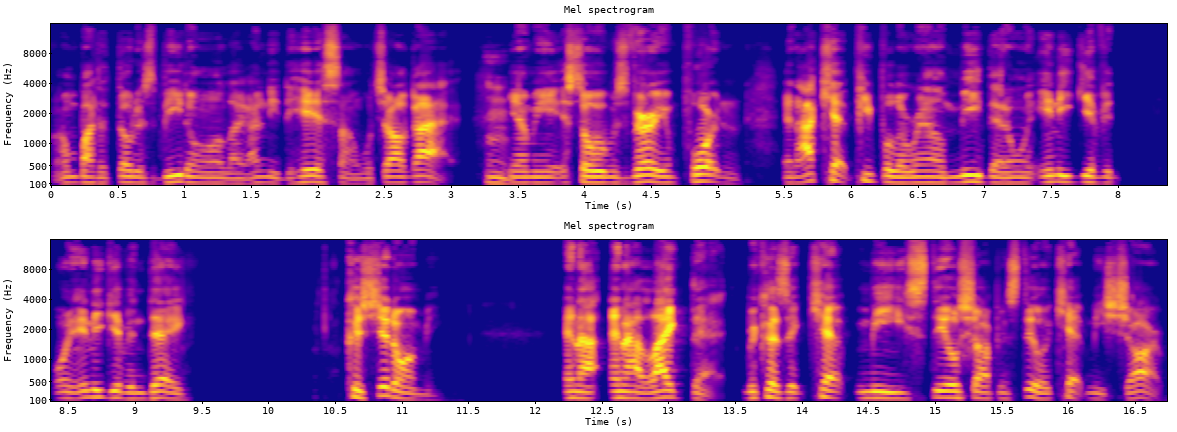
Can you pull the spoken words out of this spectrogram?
I'm about to throw this beat on. Like I need to hear something. What y'all got? Hmm. You know what I mean? So it was very important. And I kept people around me that on any given on any given day could shit on me. And I and I like that because it kept me still sharp and still. It kept me sharp.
